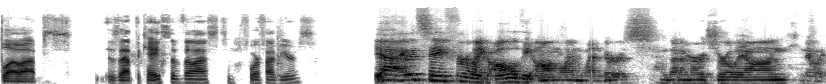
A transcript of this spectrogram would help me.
blowups. Is that the case of the last four or five years? Yeah, I would say for like all of the online lenders that emerged early on, you know, like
